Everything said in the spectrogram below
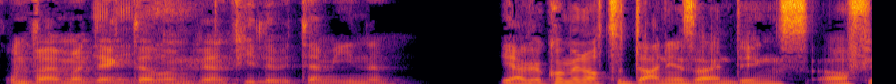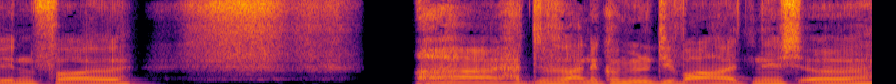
Und weil man denkt, darin wären viele Vitamine. Ja, wir kommen ja noch zu Daniel sein Dings. Auf jeden Fall. Ah, seine Community war halt nicht äh,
